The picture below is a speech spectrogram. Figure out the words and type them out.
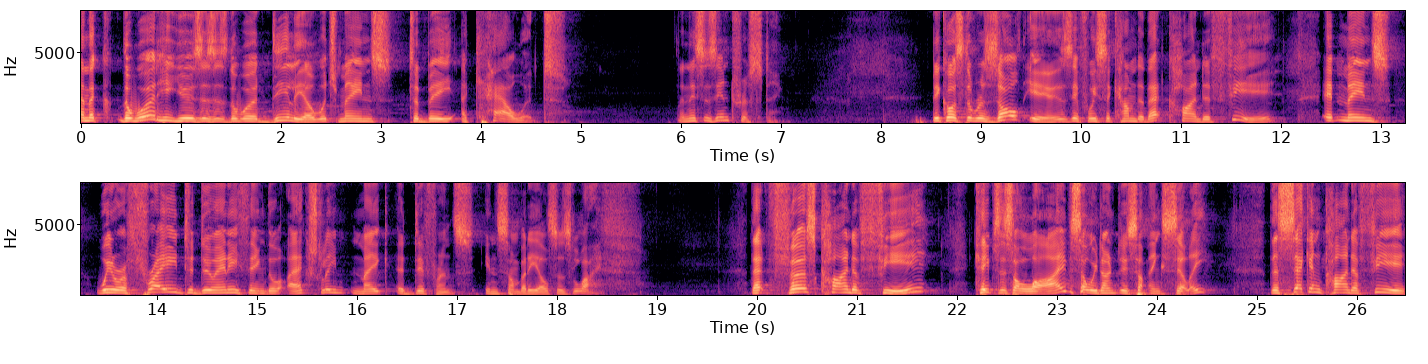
And the, the word he uses is the word deilia, which means to be a coward. And this is interesting. Because the result is, if we succumb to that kind of fear, it means we're afraid to do anything that will actually make a difference in somebody else's life. That first kind of fear keeps us alive so we don't do something silly. The second kind of fear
